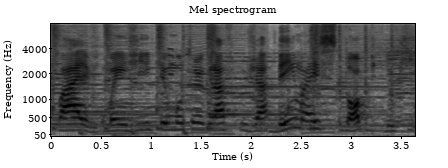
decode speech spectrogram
5, uma engine que tem um motor gráfico já bem mais top do que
